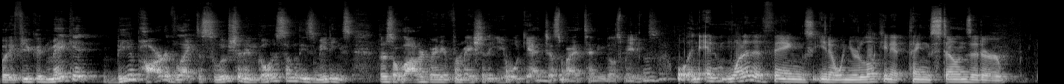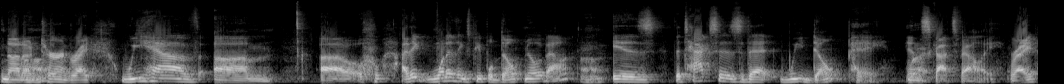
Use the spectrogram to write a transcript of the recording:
But if you could make it, be a part of like the solution and go to some of these meetings. There's a lot of great information that you will get just by attending those meetings. Well, and, and one of the things, you know, when you're looking at things, stones that are not unturned, right? We have, um, uh, I think one of the things people don't know about is the taxes that we don't pay in Right. Scotts Valley, right?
